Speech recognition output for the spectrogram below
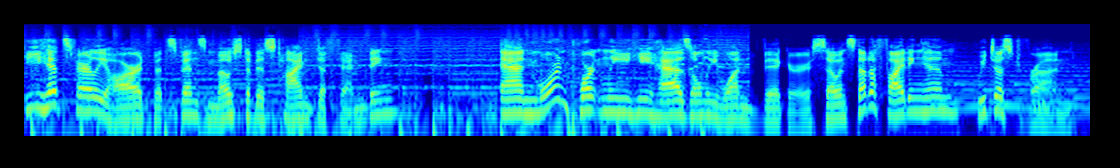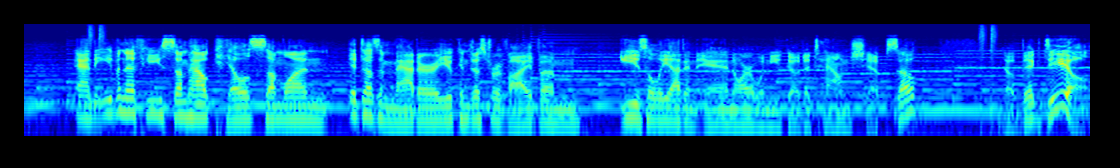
He hits fairly hard, but spends most of his time defending. And more importantly, he has only one vigor, so instead of fighting him, we just run. And even if he somehow kills someone, it doesn't matter, you can just revive him easily at an inn or when you go to township, so no big deal.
